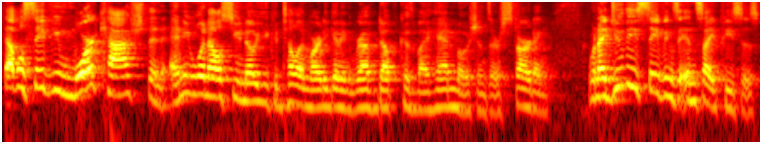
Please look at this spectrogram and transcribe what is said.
that will save you more cash than anyone else you know. You can tell I'm already getting revved up because my hand motions are starting. When I do these savings insight pieces,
